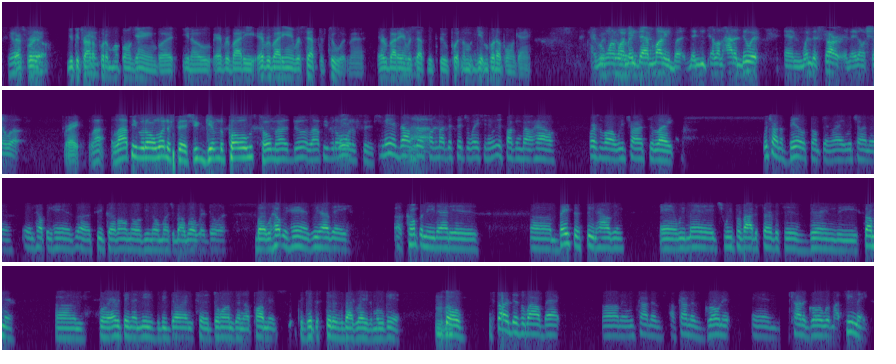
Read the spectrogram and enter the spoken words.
You know That's what saying? real. You could try to put them up on game, but you know everybody everybody ain't receptive to it, man. Everybody ain't Mm-hmm. receptive to putting them getting put up on game. Everyone sure. want to make that money, but then you tell them how to do it and when to start, and they don't show up. Right. A lot, a lot of people don't want to fish. You give them the poles, tell them how to do it. A lot of people don't Man, want to fish. me and Dom Joe Nah. was talking about the situation, and we were just talking about how, first of all, we're trying to like, we're trying to build something, right? We're trying to in Helping Hands, uh, T. Cup. I don't know if you know much about what we're doing, but with Helping Hands, we have a a company that is um, based in student housing, and we manage, we provide the services during the summer um, for everything that needs to be done to the dorms and apartments to get the students back ready to move in. Mhm. So we started this a while back, um, and we kind of I've kind of grown it and trying to grow it with my teammates.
